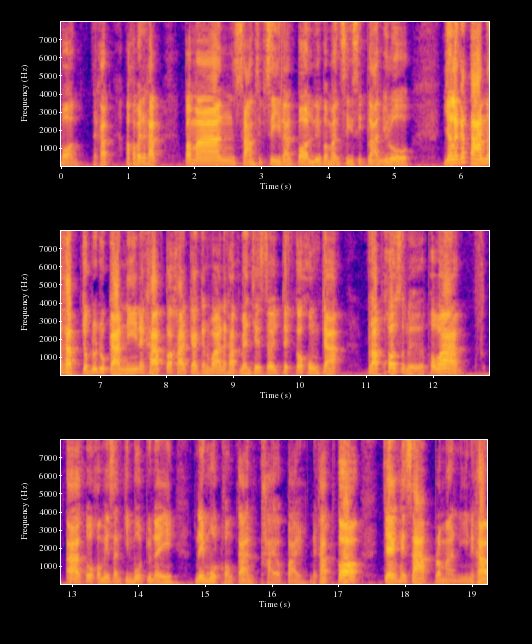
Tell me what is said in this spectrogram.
ปอนด์นะครับเอาขอไปนะครับ ประมาณ 34 ล้านปอนด์หรือประมาณ 40 ล้านยูโร อย่างไรก็ตามนะครับ จบฤดูกาลนี้นะครับ ก็คาดการณ์กันว่านะครับแมนเชสเตอร์ยูไนเต็ดก็คงจะรับข้อเสนอ เพราะว่าตัวของเมสันกินบูธอยู่ในในโหมดของการขายออกไปนะครับ ก็แจ้งให้ทราบประมาณนี้นะครับ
